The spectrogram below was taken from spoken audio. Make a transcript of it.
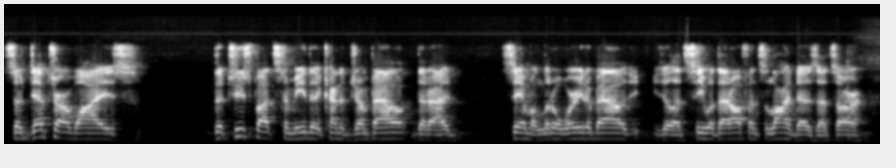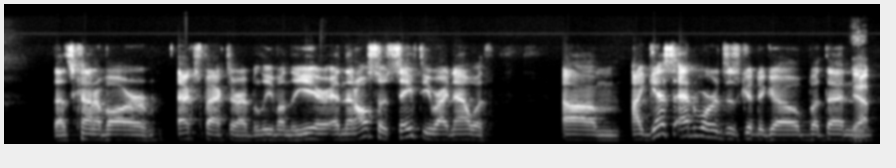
so depth chart wise, the two spots to me that kind of jump out that I say I'm a little worried about. You know, let's see what that offensive line does. That's our that's kind of our X factor, I believe, on the year. And then also safety right now with um I guess Edwards is good to go, but then Yep.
